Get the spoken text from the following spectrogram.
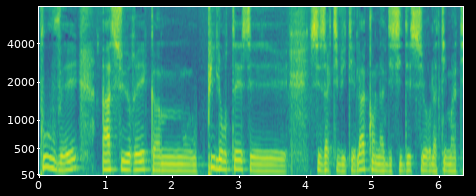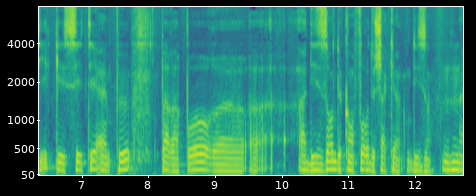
pouvaient assurer comme ou piloter ces, ces activités-là qu'on a décidé sur la thématique et c'était un peu par rapport euh, à, à des zones de confort de chacun, disons. Mhm.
